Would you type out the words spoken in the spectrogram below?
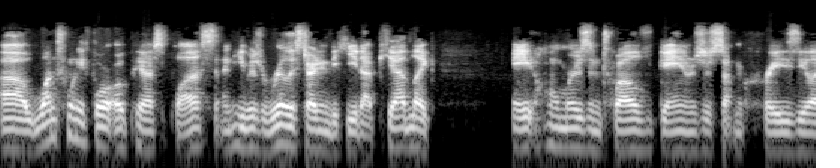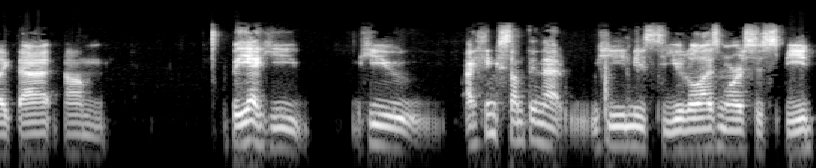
Uh, 124 OPS plus, and he was really starting to heat up. He had like eight homers in 12 games or something crazy like that. Um, but yeah, he he I think something that he needs to utilize more is his speed.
